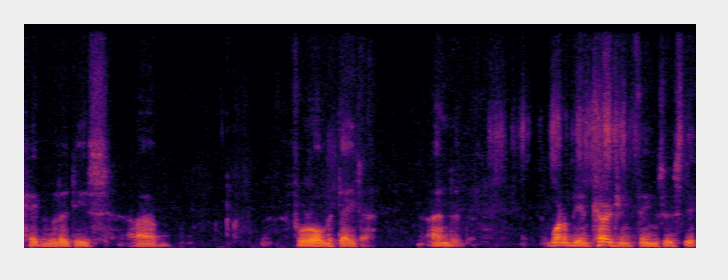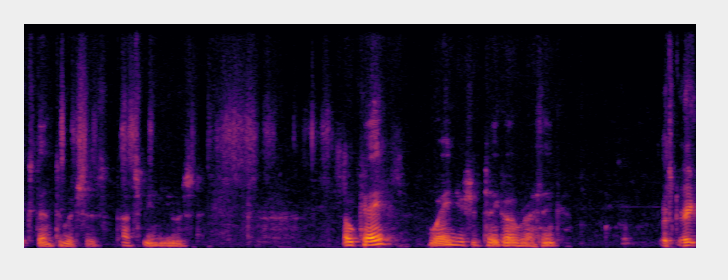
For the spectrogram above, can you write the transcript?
capabilities um, for all the data. And one of the encouraging things is the extent to which that's being used. Okay, Wayne, you should take over, I think. That's great.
